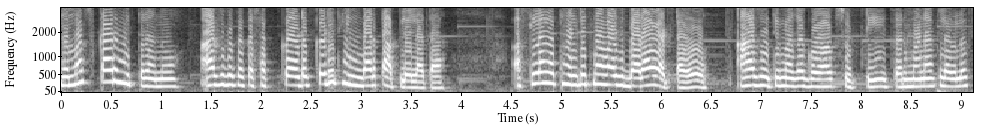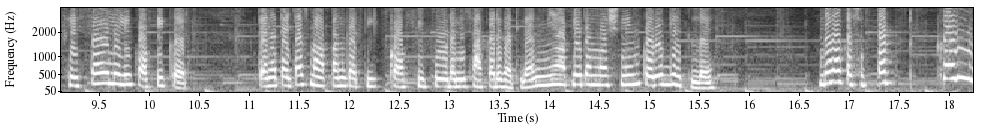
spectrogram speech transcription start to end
नमस्कार मित्रांनो आज बघा कसा कडकडीत हिंबार तापलेला आता. असला या थंडीत ना वाज बरा वाटता हो. आज होती माझ्या गोवाक सुट्टी तर मनाक लागलं फेसळलेली कॉफी कर. त्यानं त्याच्याच मापान का ती कॉफी पूड आणि साखर घातली आणि मी आपली त्या मशनीन करून घेतलंय. बघा कसं पटकन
